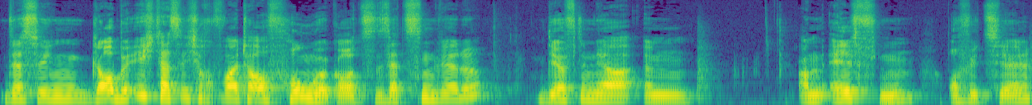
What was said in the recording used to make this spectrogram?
Deswegen glaube ich, dass ich auch weiter auf Homeworkouts setzen werde. Die öffnen ja ähm, am 11. offiziell.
